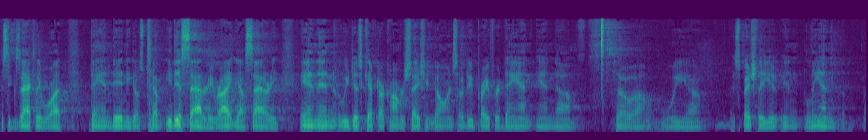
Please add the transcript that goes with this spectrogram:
That's exactly what Dan did. And he goes, Tell, It is Saturday, right? Yeah, Saturday. And then we just kept our conversation going. So do pray for Dan. And um, so uh, we, uh, especially in Lynn, uh,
